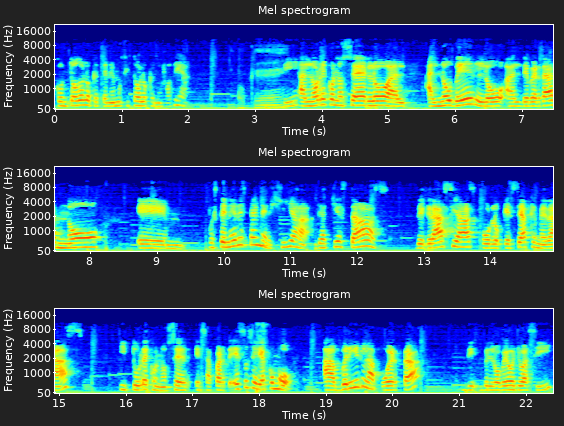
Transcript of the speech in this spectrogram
con todo lo que tenemos y todo lo que nos rodea? Ok. ¿Sí? Al no reconocerlo, al al no verlo, al de verdad no, eh, pues tener esta energía de aquí estás, de gracias por lo que sea que me das y tú reconocer esa parte. Eso sería como abrir la puerta, lo veo yo así,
